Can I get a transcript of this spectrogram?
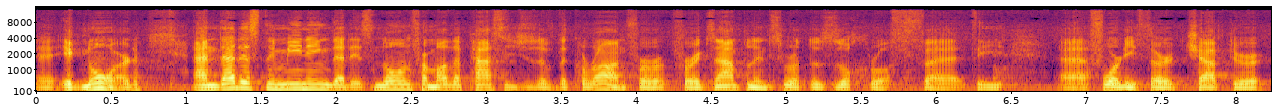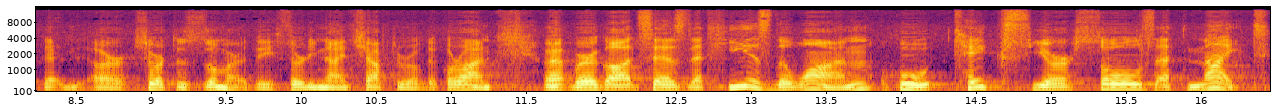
ignored, and that is the meaning that is known from other passages of the Quran. For, for example, in Surah Al-Zukhruf, uh, the uh, 43rd chapter, or Surah Al-Zumar, the 39th chapter of the Quran, uh, where God says that He is the one who takes your souls at night.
